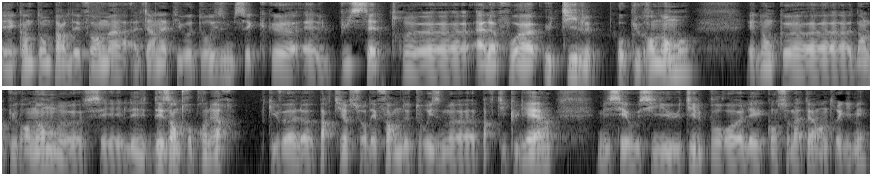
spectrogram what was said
Et quand on parle des formes alternatives au tourisme, c'est qu'elles puissent être euh, à la fois utiles au plus grand nombre. Et donc, euh, dans le plus grand nombre, c'est des entrepreneurs qui veulent partir sur des formes de tourisme particulières, mais c'est aussi utile pour les consommateurs, entre guillemets.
